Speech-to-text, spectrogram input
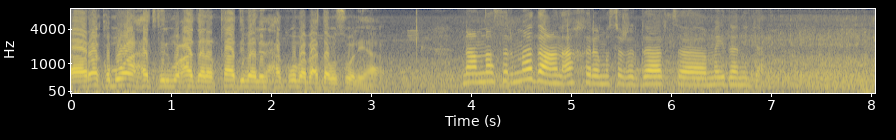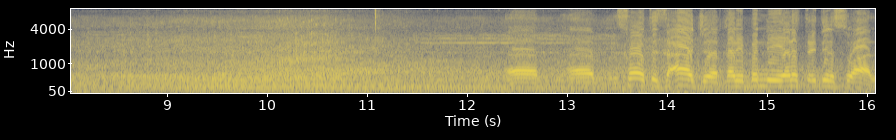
رقم واحد في المعادلة القادمة للحكومة بعد وصولها. نعم ناصر ماذا عن آخر المستجدات ميدانيا؟ صوت إزعاج قريب مني يا ريت تعيدين السؤال.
